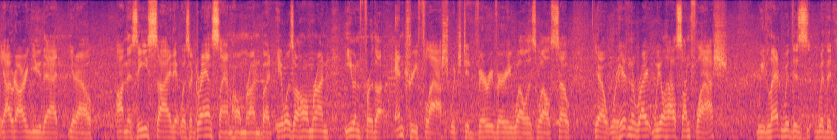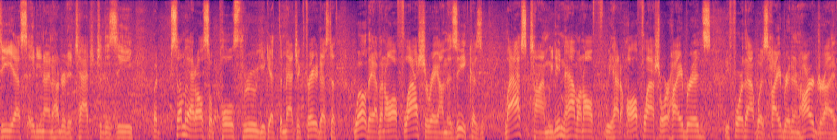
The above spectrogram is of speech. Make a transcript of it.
I would argue that, you know, on the Z side, it was a grand slam home run, but it was a home run even for the entry flash, which did very, very well as well. So, yeah, we're hitting the right wheelhouse on flash. We led with the, with the DS8900 attached to the Z, but some of that also pulls through, you get the magic fairy dust of, well, they have an all flash array on the Z, because last time we didn't have an all, we had all flash or hybrids, before that was hybrid and hard drive.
